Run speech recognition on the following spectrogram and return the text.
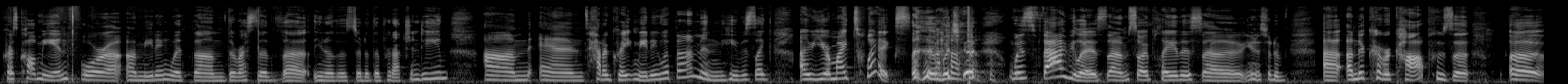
Chris called me in for a, a meeting with um, the rest of, uh, you know, the sort of the production team, um, and had a great meeting with them. And he was like, uh, "You're my Twix," which was fabulous. Um, so I play this, uh, you know, sort of uh, undercover cop who's a uh,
